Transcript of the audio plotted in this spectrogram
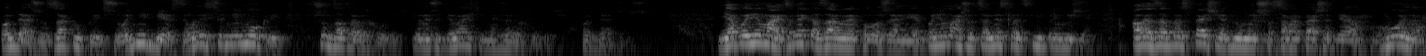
одежу закупити, що одні берці, вони сьогодні мокрі, що завтра виходить. І вони ж одягають, і них вже виходить. Опять же. Я розумію, це не казармене положення, я розумію, що це не складські приміщення. Але забезпечення, я думаю, що саме перше для воїна,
